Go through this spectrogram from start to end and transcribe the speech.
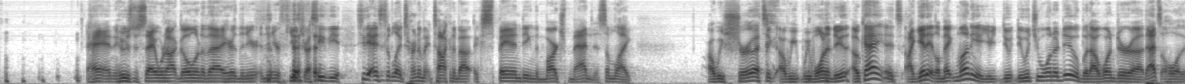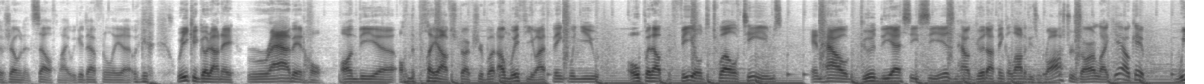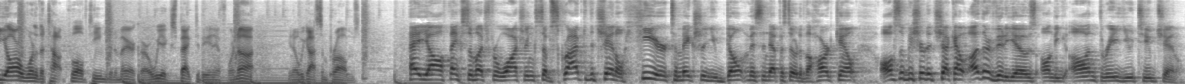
and who's to say we're not going to that here in the near in the near future? I see the see the NCAA tournament talking about expanding the March Madness. I'm like, are we sure that's a, we we want to do that? Okay, it's I get it. It'll make money. You do do what you want to do, but I wonder uh, that's a whole other show in itself, Mike. We could definitely uh, we could we could go down a rabbit hole on the uh, on the playoff structure. But I'm with you. I think when you open up the field to 12 teams and how good the SEC is and how good I think a lot of these rosters are, like yeah, okay, we are one of the top 12 teams in America, or we expect to be, and if we're not, you know, we got some problems. Hey y'all, thanks so much for watching. Subscribe to the channel here to make sure you don't miss an episode of The Hard Count. Also be sure to check out other videos on the On3 YouTube channel.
